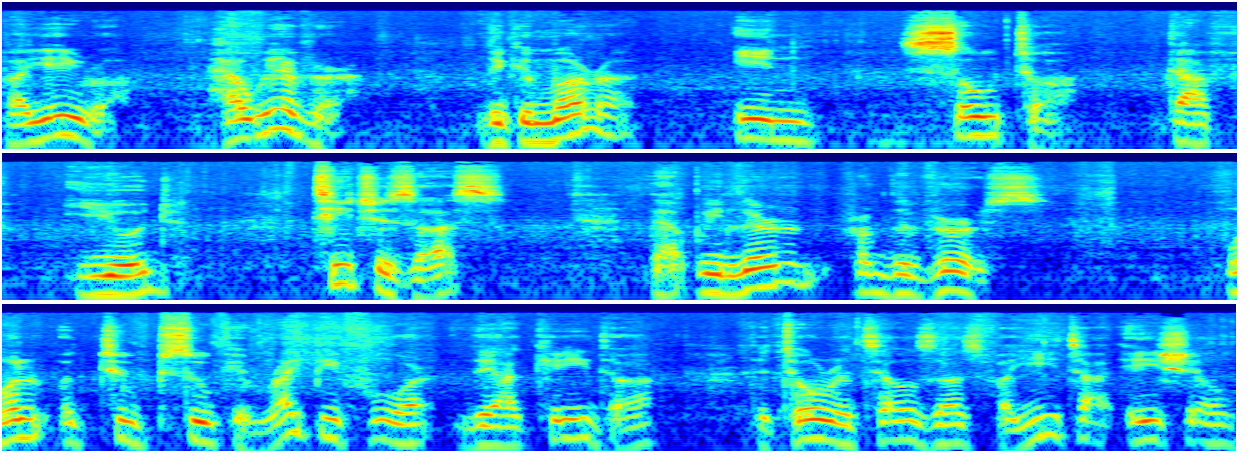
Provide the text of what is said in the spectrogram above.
Vayera. However, the Gemara in Sota Daf Yud teaches us that we learn from the verse one or two psukim right before the Akedah, the Torah tells us Vayita Eshel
